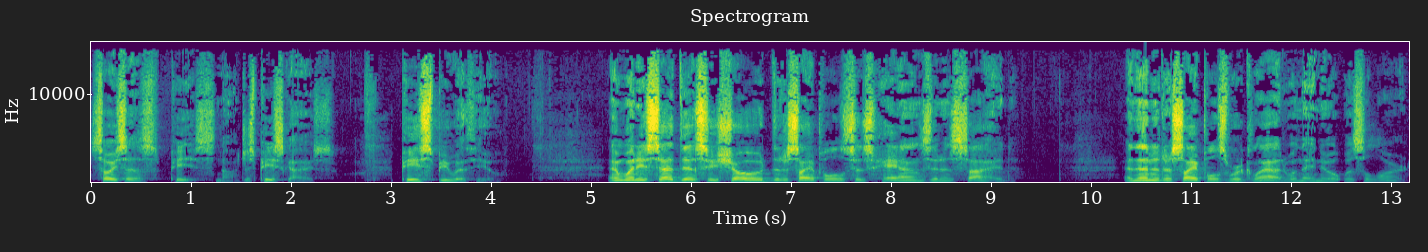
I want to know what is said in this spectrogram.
So he says, Peace. No, just peace, guys. Peace be with you. And when he said this, he showed the disciples his hands and his side. And then the disciples were glad when they knew it was the Lord.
